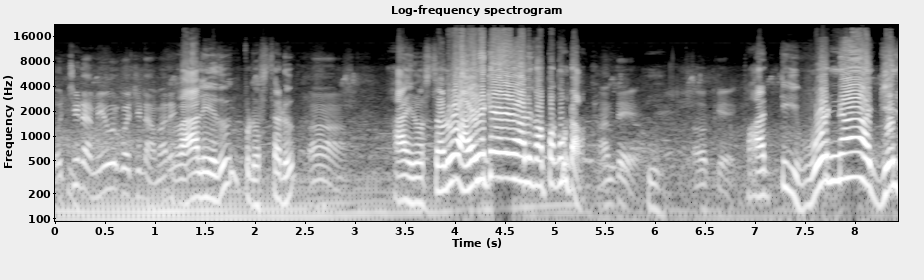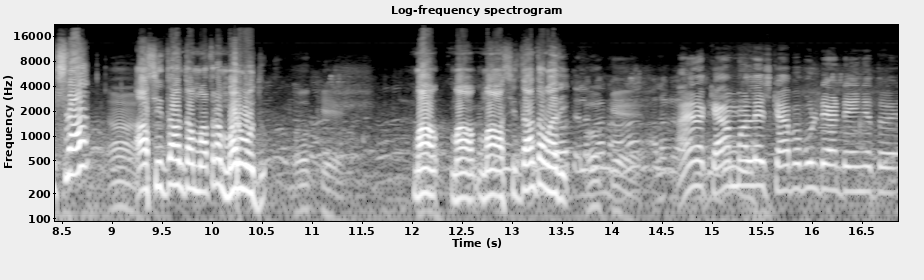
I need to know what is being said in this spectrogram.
వచ్చినా మీ ఊరికి వచ్చినా మరి? రాలేదు ఇప్పుడు వస్తాడు. ఆయన వస్తాడు ఆయనకే వేయాలి తప్పకుండా. అంతే. ఓకే. పార్టీ ఓడినా గెలిచినా ఆ. సిద్ధాంతం మాత్రం మరవద్దు. ఓకే. మా మా మా సిద్ధాంతం అది. ఓకే. ఆయన మల్లేష్ క్యాపబిలిటీ అంటే ఏం చెప్తావే?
